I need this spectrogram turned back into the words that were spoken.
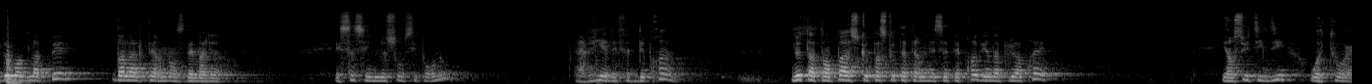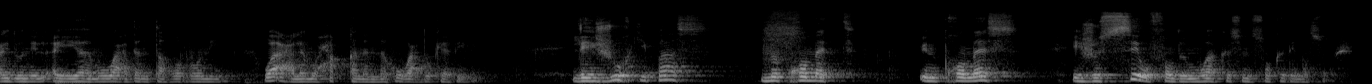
demande la paix dans l'alternance des malheurs. Et ça, c'est une leçon aussi pour nous. La vie, elle est faite d'épreuves. Ne t'attends pas à ce que parce que tu as terminé cette épreuve, il n'y en a plus après. Et ensuite, il dit les jours qui passent me promettent une promesse et je sais au fond de moi que ce ne sont que des mensonges.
